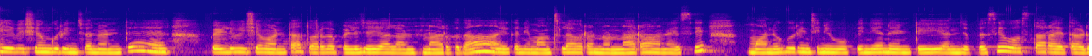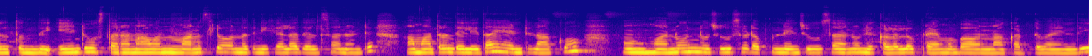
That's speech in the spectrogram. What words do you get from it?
ఏ విషయం గురించి అని అంటే పెళ్ళి విషయం అంట త్వరగా పెళ్ళి చేయాలంటున్నారు కదా ఇక నీ మనసులో ఎవరన్నా ఉన్నారా? అనేసి మను గురించి నీ ఒపీనియన్ ఏంటి? అని చెప్పేసి వస్తారా? అయితే అడుగుతుంది. ఏంటి వస్తారా? నా మనసులో ఉన్నది నీకు ఎలా తెలుసు? అని అంటే ఆ మాత్రం తెలీదా? ఏంటి నాకు? మను నువ్వు చూసేటప్పుడు నేను చూశాను నీ కళ్ళల్లో ప్రేమ భావన నాకు అర్థమైంది.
